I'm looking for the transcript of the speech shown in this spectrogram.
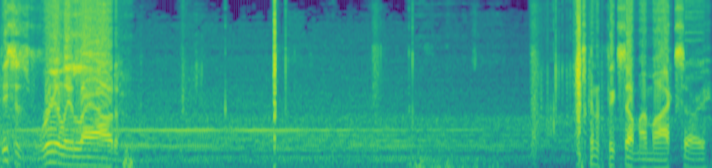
This is really loud. Just gonna fix up my mic, sorry.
